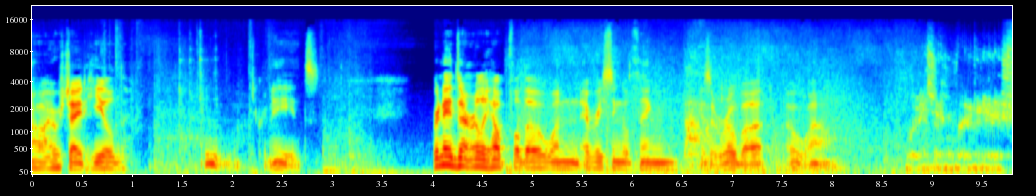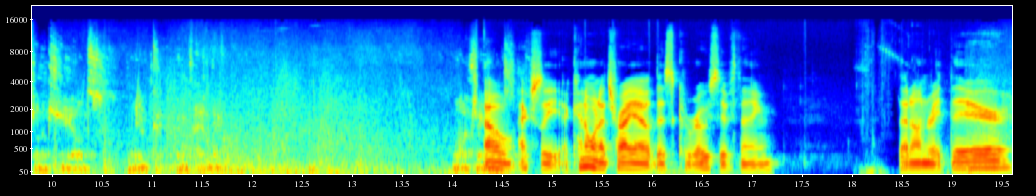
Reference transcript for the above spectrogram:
Oh, I wish I had healed. Ooh, grenades. Grenades aren't really helpful, though, when every single thing is a robot. Oh, wow. Raising radiation shields. Oh, actually, I kind of want to try out this corrosive thing. That on right there.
